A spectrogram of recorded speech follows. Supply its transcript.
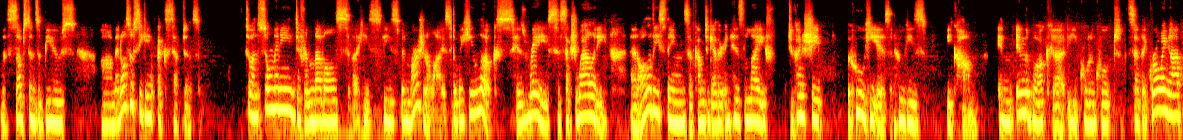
with substance abuse, um, and also seeking acceptance. So on so many different levels, uh, he's he's been marginalized. The way he looks, his race, his sexuality, and all of these things have come together in his life to kind of shape who he is and who he's become. In in the book, uh, he quote unquote said that growing up,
